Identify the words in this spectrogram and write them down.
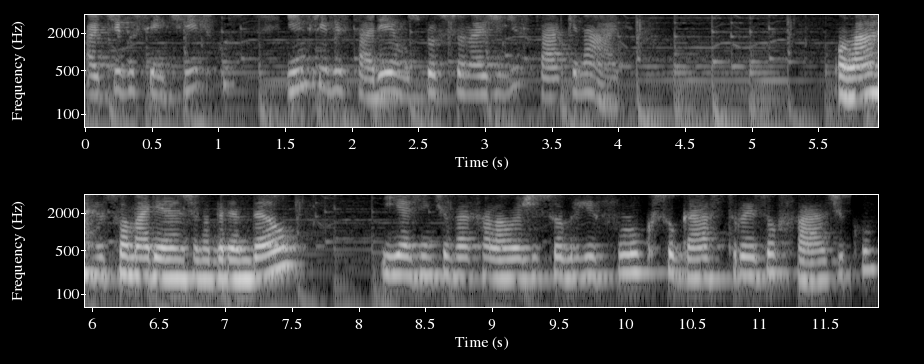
artigos científicos e entrevistaremos profissionais de destaque na área. Olá, eu sou a Maria Ângela Brandão e a gente vai falar hoje sobre refluxo gastroesofágico.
